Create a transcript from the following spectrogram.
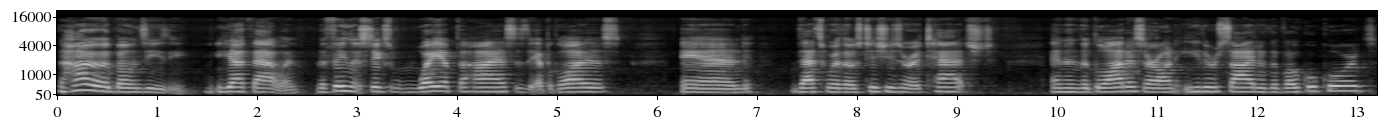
the hyoid bone's easy. You got that one. The thing that sticks way up the highest is the epiglottis, and that's where those tissues are attached. And then the glottis are on either side of the vocal cords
